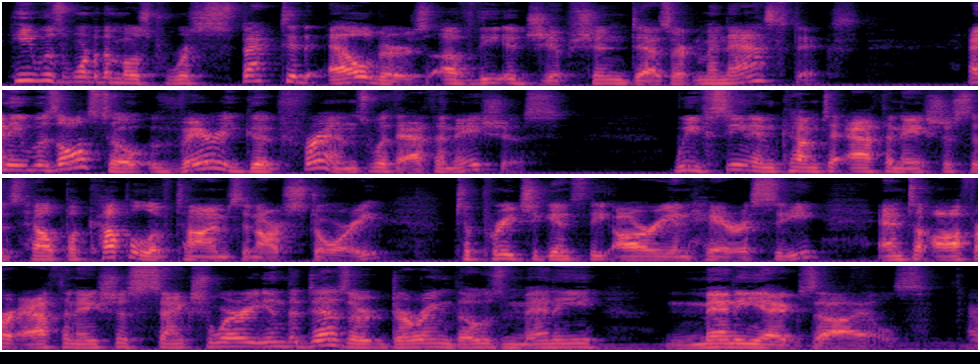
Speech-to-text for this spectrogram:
He was one of the most respected elders of the Egyptian desert monastics. And he was also very good friends with Athanasius. We've seen him come to Athanasius's help a couple of times in our story to preach against the Arian heresy and to offer Athanasius sanctuary in the desert during those many many exiles. I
